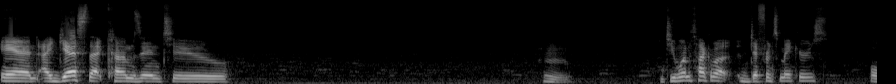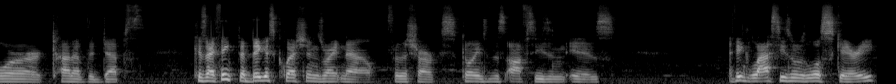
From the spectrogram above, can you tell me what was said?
and I guess that comes into. Hmm. Do you want to talk about difference makers or kind of the depth? Because I think the biggest questions right now for the Sharks going to this offseason is I think last season was a little scary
